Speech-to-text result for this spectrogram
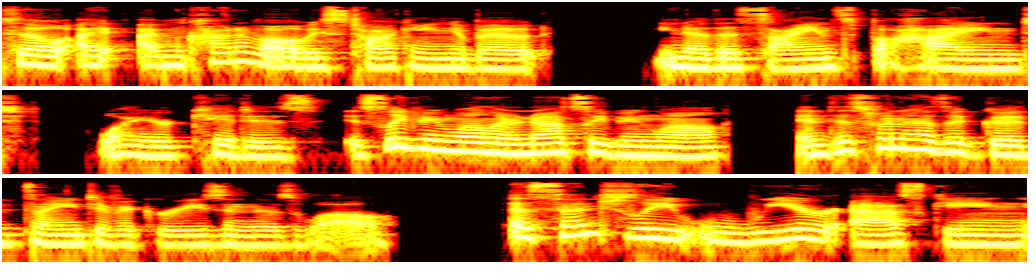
So I, I'm kind of always talking about, you know, the science behind why your kid is is sleeping well or not sleeping well. And this one has a good scientific reason as well. Essentially, we're asking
